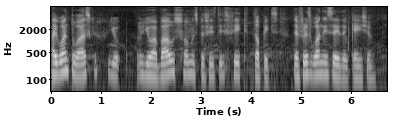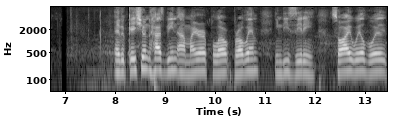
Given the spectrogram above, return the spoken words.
I want to ask you, you about some specific topics. The first one is education. Education has been a major problem in this city, so I will build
